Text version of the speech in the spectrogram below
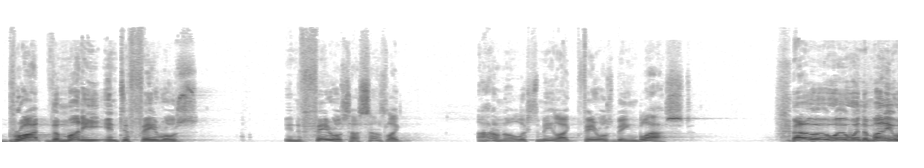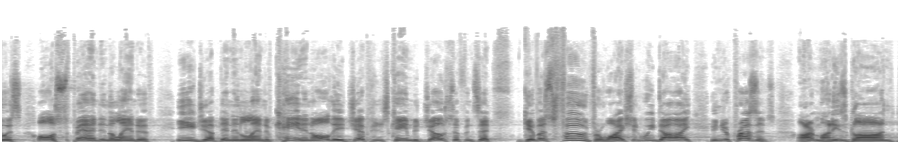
brought the money into Pharaoh's into Pharaoh's house. Sounds like I don't know. Looks to me like Pharaoh's being blessed. Uh, when the money was all spent in the land of Egypt and in the land of Canaan, all the Egyptians came to Joseph and said, Give us food, for why should we die in your presence? Our money's gone.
